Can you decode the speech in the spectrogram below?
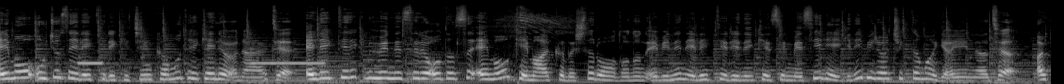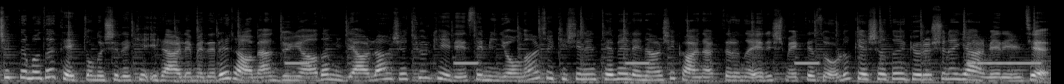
EMO ucuz elektrik için kamu tekeli önerdi. Elektrik Mühendisleri Odası EMO, Kemal Kılıçdaroğlu'nun evinin elektriğinin kesilmesiyle ilgili bir açıklama yayınladı. Açıklamada teknolojideki ilerlemelere rağmen dünyada milyarlarca, Türkiye'de ise milyonlarca kişinin temel enerji kaynaklarına erişmekte zorluk yaşadığı görüşüne yer verildi.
